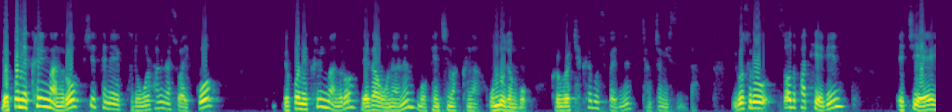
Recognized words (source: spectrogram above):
몇 번의 클릭만으로 시스템의 구동을 확인할 수가 있고 몇 번의 클릭만으로 내가 원하는 뭐 벤치마크나 온도 정보 그런 걸 체크해 볼 수가 있는 장점이 있습니다. 이것으로 third party 앱인 Edge AI,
